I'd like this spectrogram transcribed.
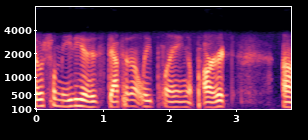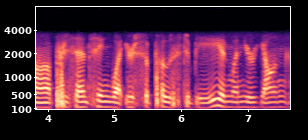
Social media is definitely playing a part uh, presenting what you're supposed to be, and when you're young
